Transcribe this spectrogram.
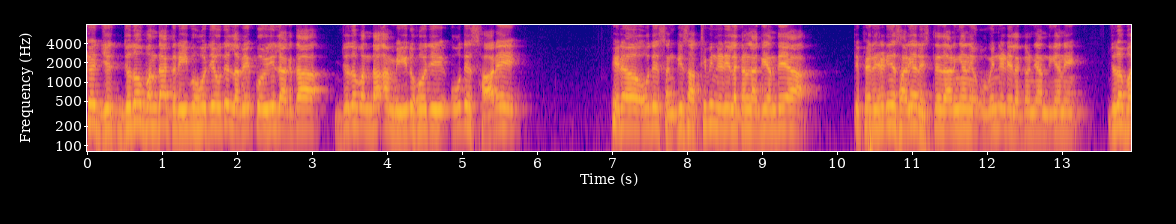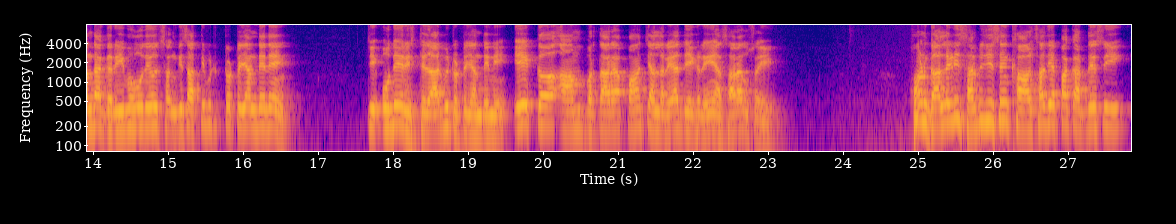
ਕਿ ਜਦੋਂ ਬੰਦਾ ਗਰੀਬ ਹੋ ਜੇ, ਉਹਦੇ ਲਵੇ ਕੋਈ ਨਹੀਂ ਲੱਗਦਾ। ਜਦੋਂ ਬੰਦਾ ਅਮੀਰ ਹੋ ਜੇ, ਉਹਦੇ ਸਾਰੇ ਫਿਰ ਉਹਦੇ ਸੰਗੀ ਸਾਥੀ ਵੀ ਨੇੜੇ ਲੱਗਣ ਲੱਗ ਜਾਂਦੇ ਆ। ਤੇ ਫਿਰ ਜਿਹੜੀਆਂ ਸਾਰੀਆਂ ਰਿਸ਼ਤੇਦਾਰੀਆਂ ਨੇ, ਉਹ ਵੀ ਨੇੜੇ ਲੱਗਣ ਜਾਂਦੀਆਂ ਨੇ। ਜਦੋਂ ਬੰਦਾ ਗਰੀਬ ਹੋਵੇ, ਉਹ ਸੰਗੀ ਸਾਥੀ ਵੀ ਟੁੱਟ ਜਾਂਦੇ ਨੇ ਤੇ ਉਹਦੇ ਰਿਸ਼ਤੇਦਾਰ ਵੀ ਟੁੱਟ ਜਾਂਦੇ ਨੇ। ਇਹ ਇੱਕ ਆਮ ਵਰਤਾਰਾ ਆਪਾਂ ਚੱਲ ਰਿਹਾ, ਦੇਖ ਰਹੇ ਆ ਸਾਰਾ ਕੁਛ ਇਹ ਹੁਣ ਗੱਲ ਜਿਹੜੀ ਸਰਬਜੀਤ ਸਿੰਘ ਖਾਲਸਾ ਦੀ ਆਪਾਂ ਕਰਦੇ ਸੀ,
